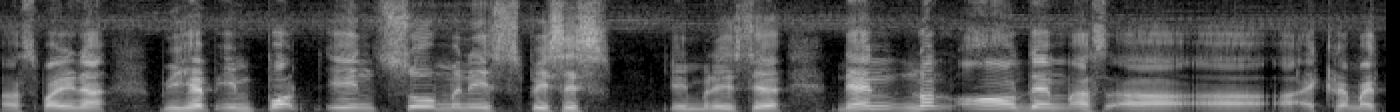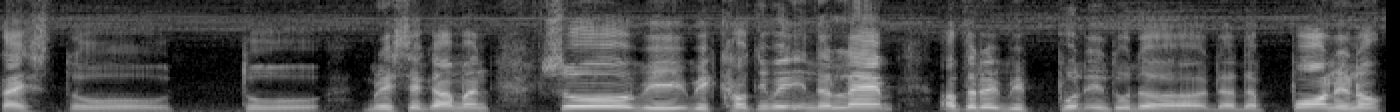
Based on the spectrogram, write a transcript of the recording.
uh, spirulina, we have import in so many species in Malaysia. Then not all of them are, uh, are acclimatized to to Malaysia government. So we, we cultivate in the lab. After that, we put into the, the, the pond, you know,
